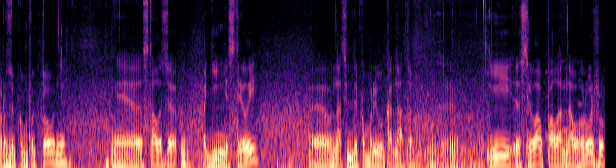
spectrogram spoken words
розкомплектований, сталося падіння стріли внаслідок обриву канату. І стріла впала на огорожу.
